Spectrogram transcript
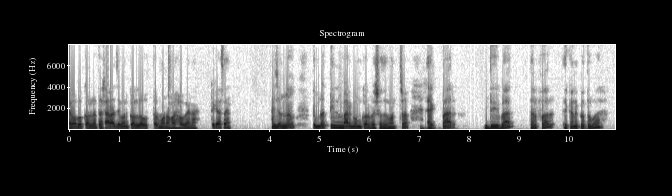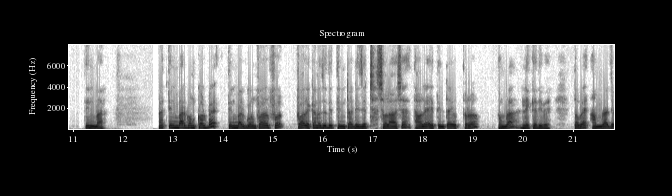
এভাবে করলে তো সারা জীবন করলেও উত্তর মনে হয় হবে না। ঠিক আছে? এই জন্য তোমরা তিনবার গুণ করবে শুধুমাত্র। একবার, দুইবার, তারপর এখানে কতবার? তিনবার। মানে তিনবার গুণ করবে। তিনবার গুণ করার পর এখানে যদি তিনটা ডিজিট চলে আসে, তাহলে এই তিনটাই উত্তর তোমরা লিখে দিবে। তবে আমরা যে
